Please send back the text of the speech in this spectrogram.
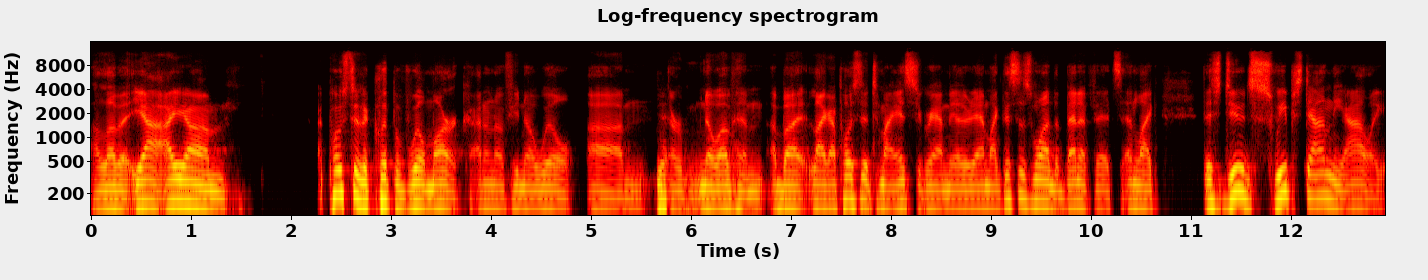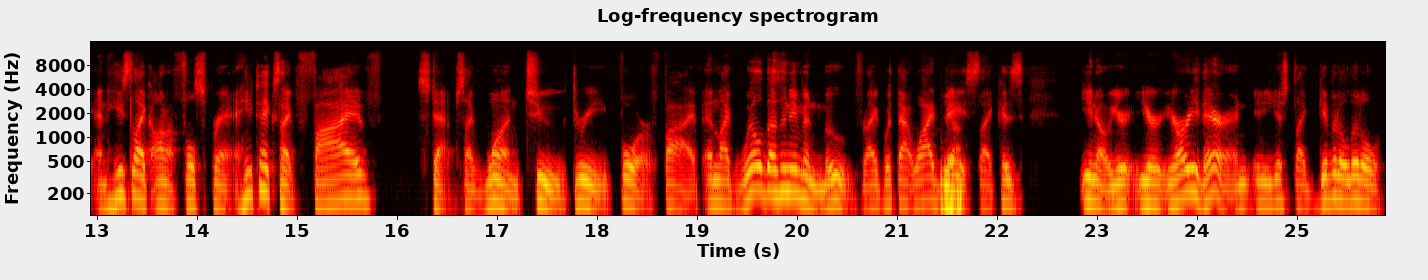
I love it. Yeah. I um I posted a clip of Will Mark. I don't know if you know Will um yeah. or know of him, but like I posted it to my Instagram the other day. I'm like, this is one of the benefits. And like this dude sweeps down the alley and he's like on a full sprint and he takes like five steps like one two three four five and like will doesn't even move like with that wide yeah. base like because you know you're you're you're already there and, and you just like give it a little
